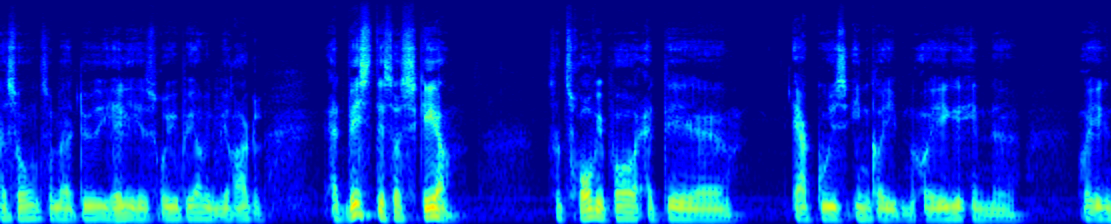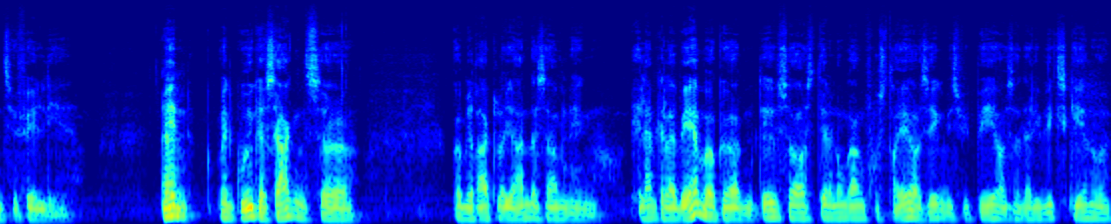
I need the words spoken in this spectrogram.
person, som er død i hellighedsryge, beder om et mirakel, at hvis det så sker, så tror vi på, at det øh, er Guds indgriben, og ikke en, øh, og ikke en tilfældighed. Men men Gud kan sagtens øh, gøre mirakler i andre sammenhænge. Eller han kan lade være med at gøre dem. Det er jo så også det, der nogle gange frustrerer os, ikke? hvis vi beder os, og der alligevel ikke sker noget.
